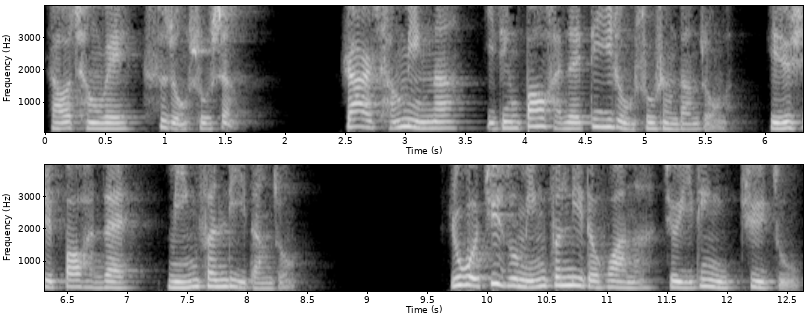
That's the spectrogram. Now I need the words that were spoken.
然后成为四种殊胜。然而成名呢，已经包含在第一种殊胜当中了，也就是包含在名分利当中。如果具足名分利的话呢，就一定具足。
